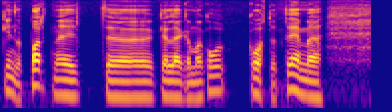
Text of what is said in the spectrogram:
kindlad partnerid äh,, kellega me ko koostööd teeme äh, Äh,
